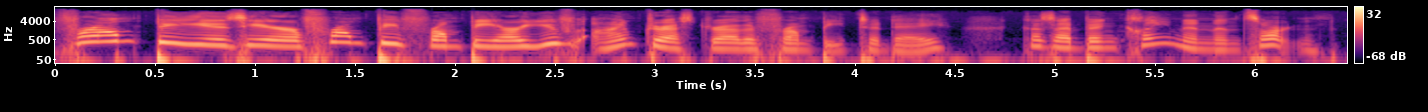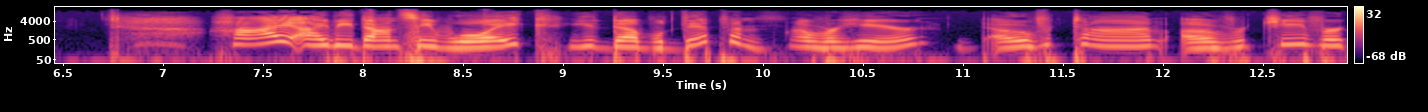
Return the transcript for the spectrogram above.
Frumpy is here. Frumpy, Frumpy, are you? I'm dressed rather frumpy today 'cause I've been cleaning and sorting. Hi, Ivy Dauncey Woik. You double dipping over here. Overtime, overachiever.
